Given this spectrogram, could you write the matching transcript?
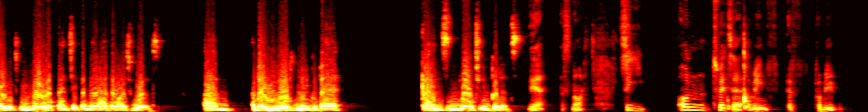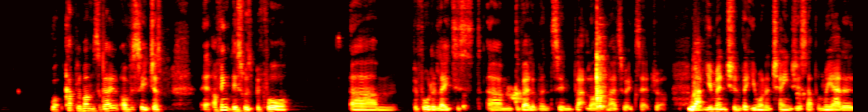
able to be more authentic than they otherwise would. Um, and they rewarded me with their brains and loyalty and brilliance. Yeah, that's nice. So you, on Twitter, I mean, probably what a couple of months ago. Obviously, just I think this was before um, before the latest um, developments in Black Lives Matter, etc. Yeah. You mentioned that you want to change this up, and we had a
